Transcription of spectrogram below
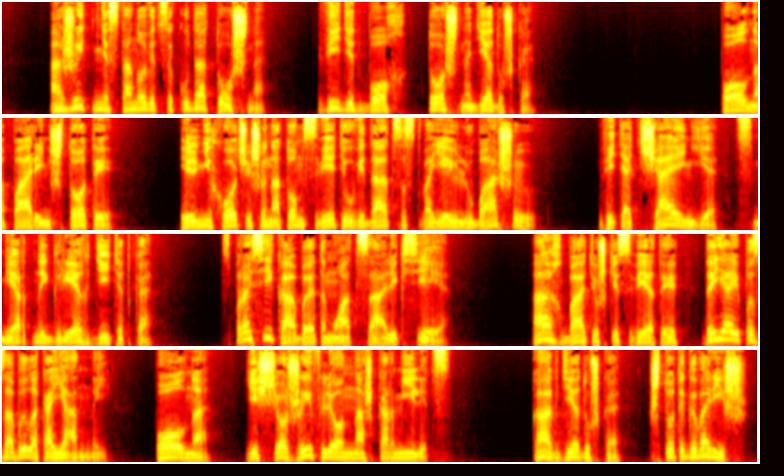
а жить мне становится куда тошно. Видит Бог, тошно, дедушка. «Полно, парень, что ты? Или не хочешь и на том свете увидаться с твоей Любашею? Ведь отчаяние — смертный грех, дитятка. Спроси-ка об этом у отца Алексея». «Ах, батюшки Светы, да я и позабыл окаянный. Полно, еще жив ли он наш кормилец?» «Как, дедушка, что ты говоришь?»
